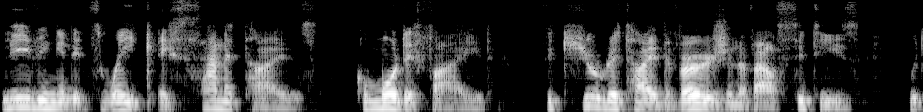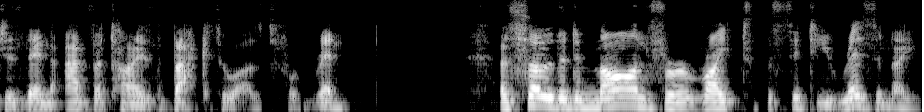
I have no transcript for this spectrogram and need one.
leaving in its wake a sanitized, commodified, securitized version of our cities, which is then advertised back to us for rent. And so the demand for a right to the city resonates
